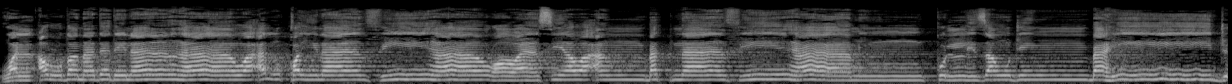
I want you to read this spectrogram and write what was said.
والأرض مددناها وألقينا فيها رواسي وأنبتنا فيها من كل زوج بهيج.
